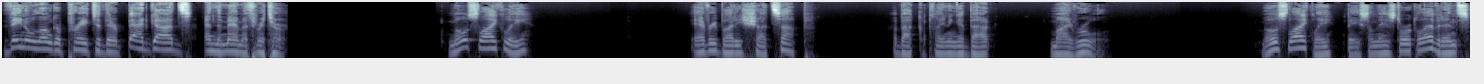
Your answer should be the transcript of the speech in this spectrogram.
They no longer pray to their bad gods, and the mammoth return. Most likely, everybody shuts up about complaining about my rule. Most likely, based on the historical evidence,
